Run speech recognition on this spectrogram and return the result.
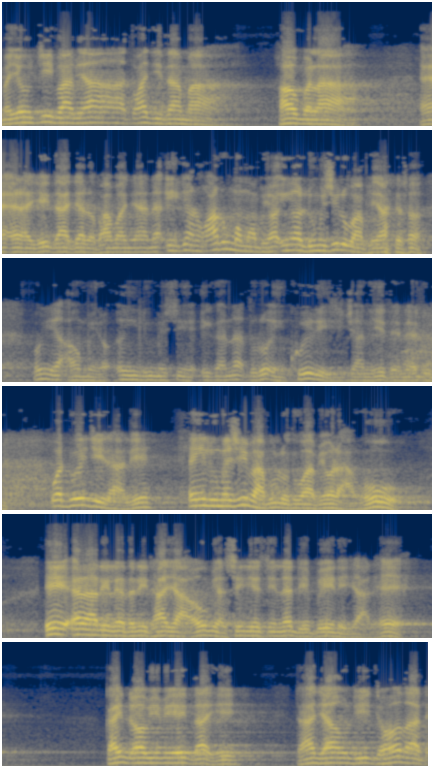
မယုံကြည်ပါဗျာသွားကြည့်သားမှာဟုတ်မလားအဲအဲ့ဒါရိတ်သားကြတော့ဘာမှညာနဲ့အိမ်ကြတော့အားလုံးမမောင်ဗျာအိမ်ကလူမရှိလို့ပါဗျာဆိုတော့ဘု န်းကြီးကအောင်မေတော့အိမ်လူမရှိရင်အိမ်ကနသူတို့အိမ်ခွေးတွေဂျန်နေတယ်နဲ့လူကိုတွေးကြည့်တာလေအိမ်လူမရှိပါဘူးလို့သူကပြောတာကိုအေးအဲ့ဒါတွေလည်းသတိထားရအောင်ဗျစင်ကြီးစင်လက်တွေပေးနေကြတယ်ကိုင်းတော်ပြီမိတ်သားရေဒါကြောင့်ဒီဒေါသတ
